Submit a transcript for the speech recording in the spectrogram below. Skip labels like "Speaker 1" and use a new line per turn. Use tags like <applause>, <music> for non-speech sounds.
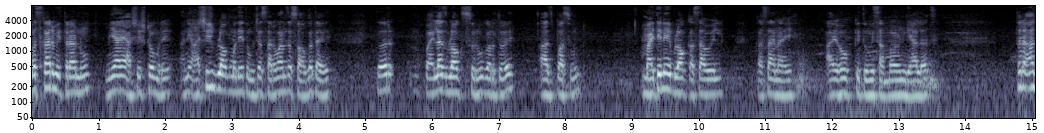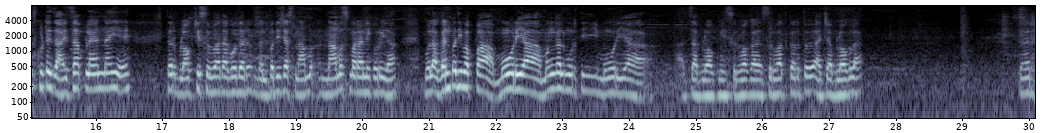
नमस्कार मित्रांनो मी आहे आशिष टोमरे आणि आशिष ब्लॉगमध्ये तुमच्या सर्वांचं स्वागत आहे. तर पहिलाच ब्लॉग सुरू करतोय आजपासून. माहिती नाही ब्लॉग कसा होईल कसा नाही. आय होप की तुम्ही सांभाळून घ्यालच. तर आज कुठे जायचा प्लॅन नाही आहे तर ब्लॉगची सुरुवात अगोदर गणपतीच्या नाम नामस्मरणाने करूया. बोला गणपती बाप्पा मोरया मंगलमूर्ती मोरया. आजचा ब्लॉग मी सुरुवात सुरुवात करतोय आजच्या ब्लॉगला. तर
